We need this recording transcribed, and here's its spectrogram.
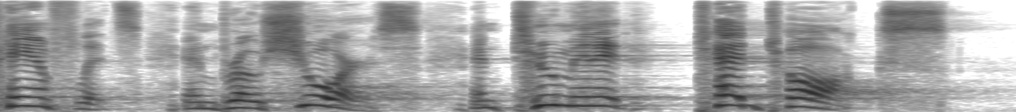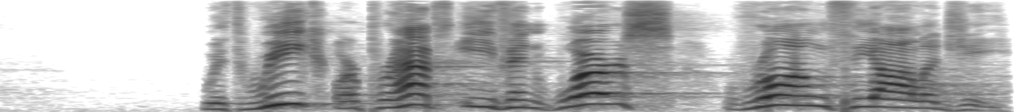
pamphlets and brochures and two minute TED Talks with weak or perhaps even worse, wrong theology.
